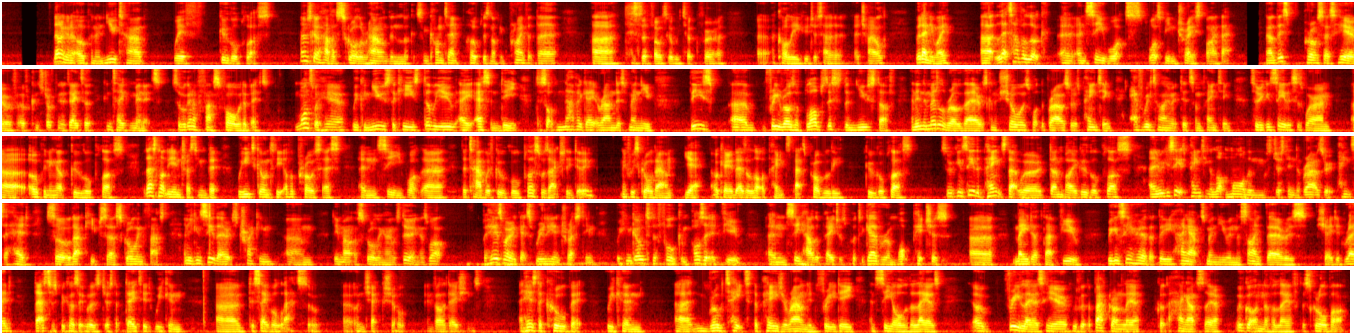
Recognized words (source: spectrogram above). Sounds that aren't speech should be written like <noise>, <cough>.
Then I'm going to open a new tab with Google+. I'm just going to have a scroll around and look at some content, hope there's nothing private there. Uh, <laughs> this is a photo we took for a, a colleague who just had a, a child. But anyway, uh, let's have a look uh, and see what's, what's been traced by that. Now this process here of, of constructing the data can take minutes, so we're going to fast forward a bit. Once we're here, we can use the keys W, A, S and D to sort of navigate around this menu. These uh, three rows of blobs, this is the new stuff, and in the middle row there it's going to show us what the browser is painting every time it did some painting. So you can see this is where I'm uh, opening up Google+. But that's not the interesting bit. We need to go into the other process and see what uh, the tab with Google Plus was actually doing. If we scroll down, yeah, okay, there's a lot of paints. That's probably Google Plus. So we can see the paints that were done by Google Plus, and we can see it's painting a lot more than was just in the browser. It paints ahead, so that keeps uh, scrolling fast. And you can see there it's tracking um, the amount of scrolling I was doing as well. But here's where it gets really interesting. We can go to the full composited view and see how the page was put together and what pictures uh, made up that view. We can see here that the Hangouts menu in the side there is shaded red. That's just because it was just updated. We can uh, disable that, so uh, uncheck show invalidations. And here's the cool bit. We can uh, rotate the page around in 3D and see all of the layers. Oh, three layers here. We've got the background layer, we've got the Hangouts layer, we've got another layer for the scroll bar.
